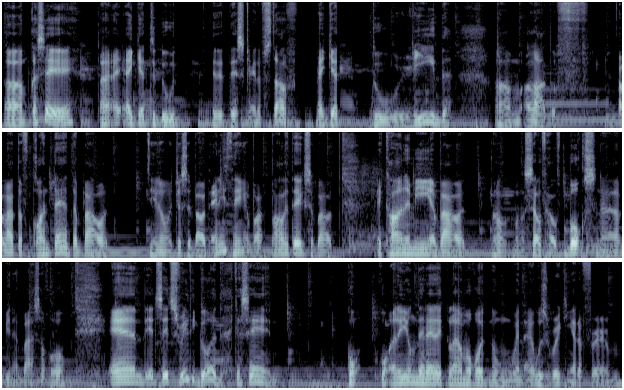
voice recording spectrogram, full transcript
Um, kasi, I, I get to do this kind of stuff. I get to read um, a lot of a lot of content about you know just about anything about politics about economy, about well, mga self-help books na binabasa ko. And it's it's really good kasi kung kung ano yung nirereklamo ko nung when I was working at a firm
